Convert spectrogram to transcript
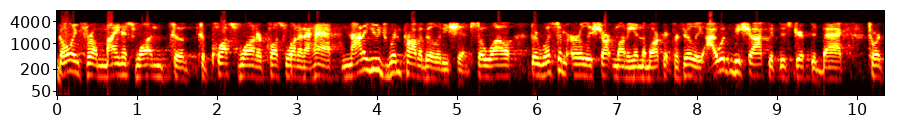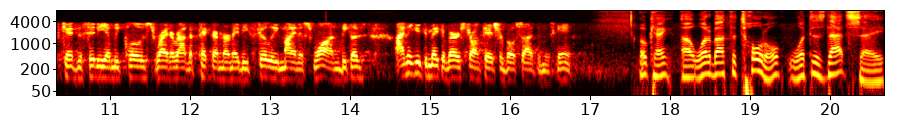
going from minus one to, to plus one or plus one and a half, not a huge win probability shift. So while there was some early sharp money in the market for Philly, I wouldn't be shocked if this drifted back towards Kansas City and we closed right around the pick 'em or maybe Philly minus one because I think you can make a very strong case for both sides in this game. Okay. Uh, what about the total? What does that say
